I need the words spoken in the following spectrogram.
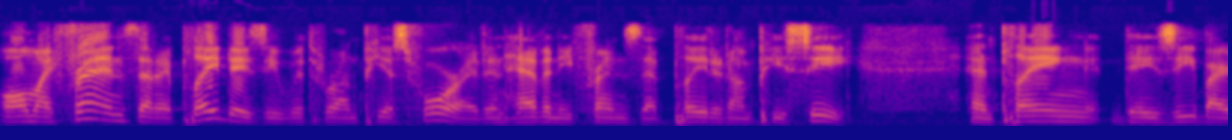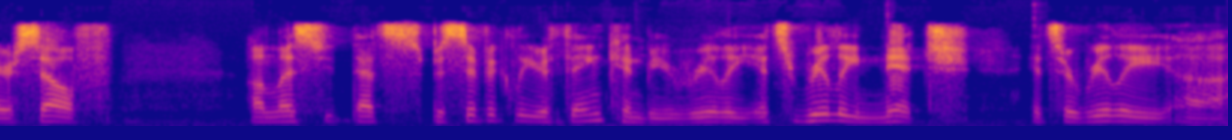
all my friends that I played DayZ with were on PS4. I didn't have any friends that played it on PC, and playing DayZ by yourself, unless that's specifically your thing, can be really. It's really niche. It's a really uh,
